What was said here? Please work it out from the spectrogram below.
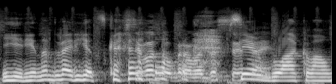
Ирина Дворецкая. всего доброго. До свидания. Всех благ вам.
